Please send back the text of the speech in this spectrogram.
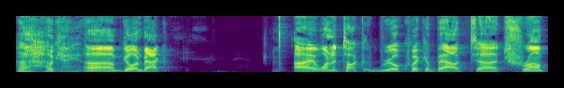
okay, um, going back I want to talk real quick about uh, Trump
